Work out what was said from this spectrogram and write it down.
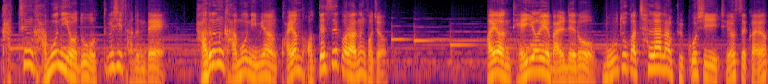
같은 가문이어도 뜻이 다른데 다른 가문이면 과연 어땠을 거라는 거죠. 과연 데이어의 말대로 모두가 찬란한 불꽃이 되었을까요?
